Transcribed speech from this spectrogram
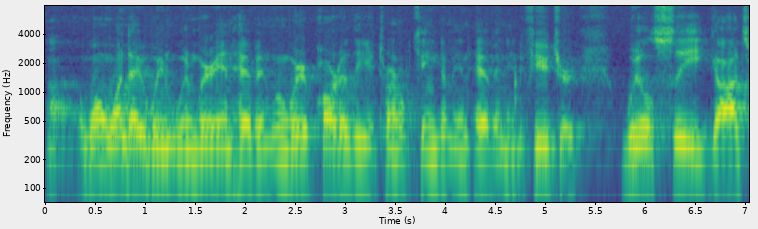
uh, one, one day when, when we're in heaven, when we're part of the eternal kingdom in heaven in the future, we'll see God's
